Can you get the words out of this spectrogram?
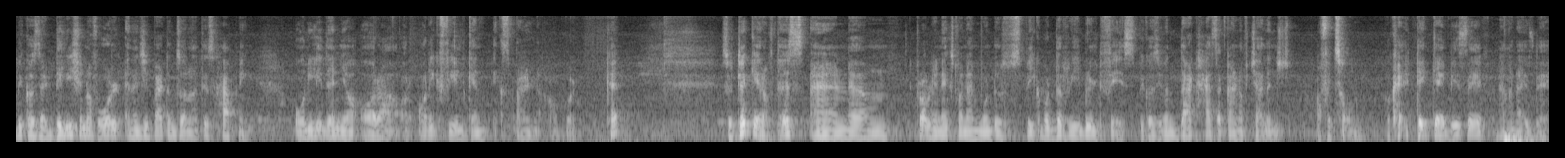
because the deletion of old energy patterns on earth is happening. Only then your aura or auric field can expand outward. Okay? So take care of this and. Um, probably next one i'm going to speak about the rebuild phase because even that has a kind of challenge of its own okay take care be safe and have a nice day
